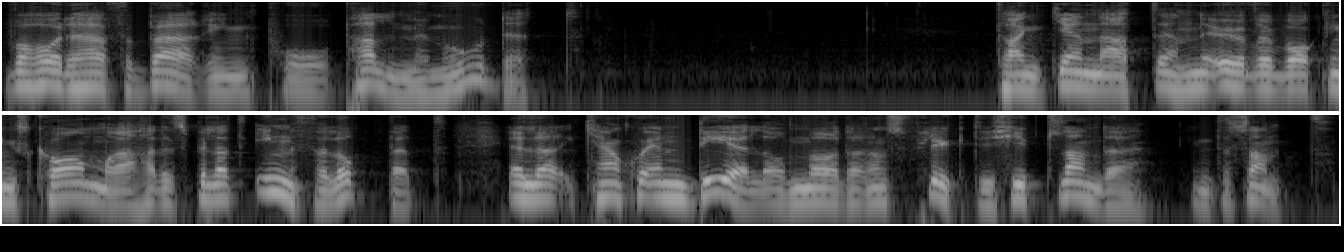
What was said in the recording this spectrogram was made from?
vad har det här för bäring på Palmemordet? Tanken att en övervakningskamera hade spelat in förloppet, eller kanske en del av mördarens flykt, är kittlande, inte sant?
